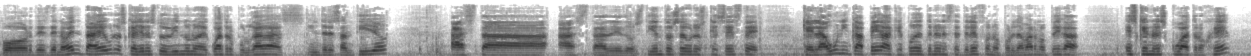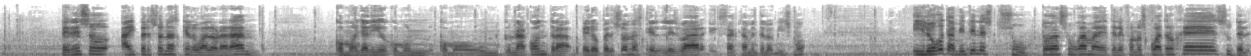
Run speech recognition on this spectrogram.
por desde 90 euros, que ayer estuve viendo uno de 4 pulgadas interesantillo, hasta, hasta de 200 euros, que es este, que la única pega que puede tener este teléfono, por llamarlo pega, es que no es 4G, pero eso hay personas que lo valorarán como ya digo, como, como un- una contra, pero personas que les va a dar exactamente lo mismo. Y luego también tienes su, toda su gama de teléfonos 4G, su tel-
